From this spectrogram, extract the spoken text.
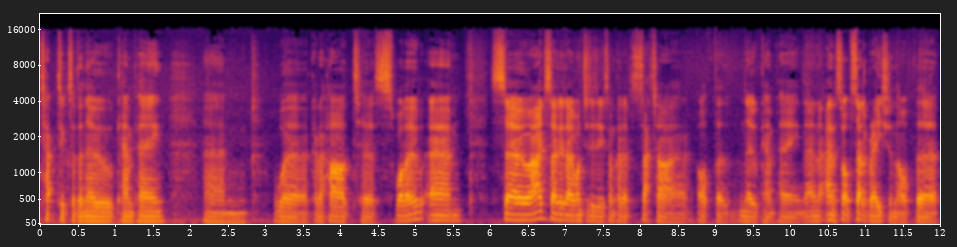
tactics of the No campaign um, were kind of hard to swallow. Um, so I decided I wanted to do some kind of satire of the No campaign and, and a sort of celebration of the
